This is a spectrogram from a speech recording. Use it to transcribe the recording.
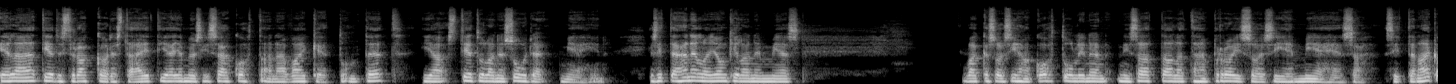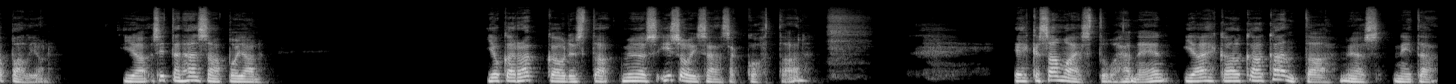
elää tietysti rakkaudesta äitiä ja myös isää kohtaan nämä vaikeat tunteet ja tietynlainen suhde miehiin. Ja sitten hänellä on jonkinlainen mies, vaikka se olisi ihan kohtuullinen, niin saattaa olla, että hän proisoi siihen miehensä sitten aika paljon. Ja sitten hän saa pojan, joka rakkaudesta myös isoisänsä kohtaan ehkä samaistuu häneen ja ehkä alkaa kantaa myös niitä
